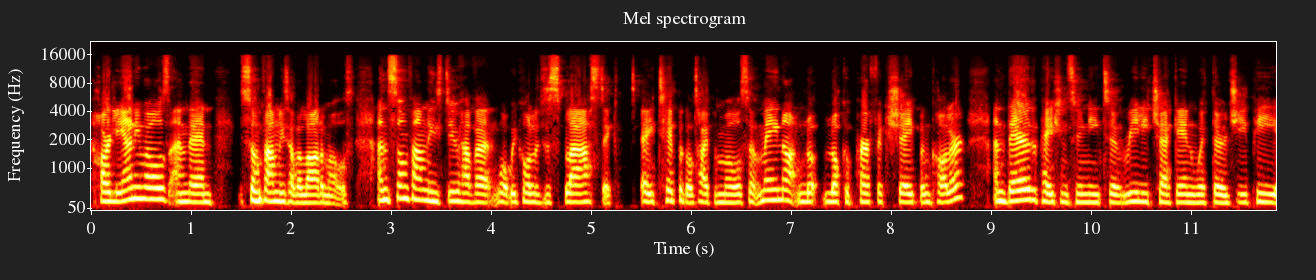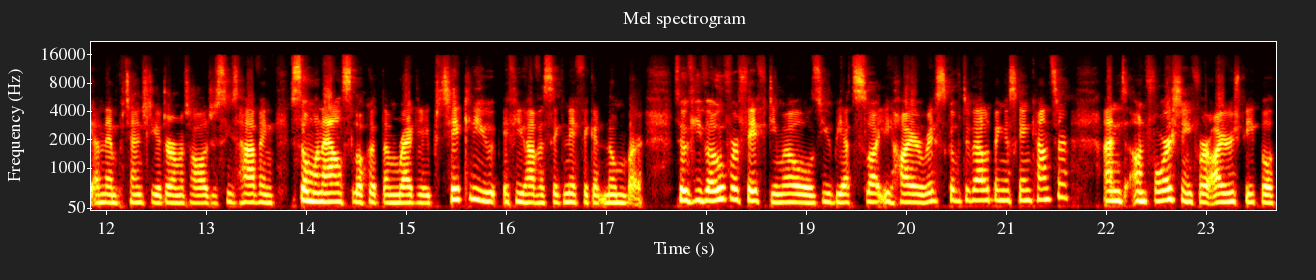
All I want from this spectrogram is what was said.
hardly any moles, and then some families have a lot of moles. And some families do have a what we call a dysplastic a typical type of mole, so it may not look, look a perfect shape and color. And they're the patients who need to really check in with their GP and then potentially a dermatologist who's having someone else look at them regularly, particularly if you have a significant number. So if you've over 50 moles, you'd be at slightly higher risk of developing a skin cancer. And unfortunately for Irish people,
